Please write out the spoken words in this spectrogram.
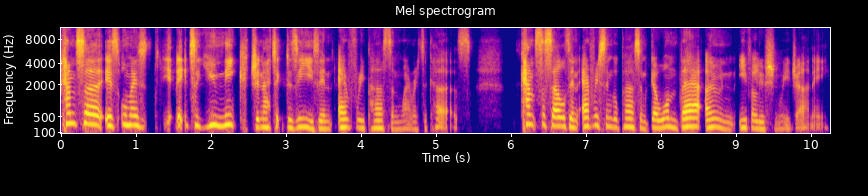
Cancer is almost, it's a unique genetic disease in every person where it occurs. Cancer cells in every single person go on their own evolutionary journey.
